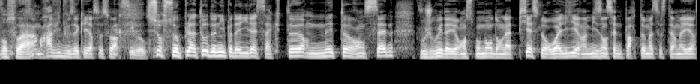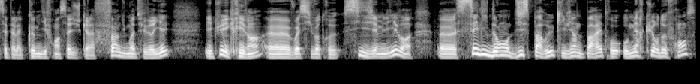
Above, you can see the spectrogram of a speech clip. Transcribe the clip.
Bonsoir. Nous sommes ravis de vous accueillir ce soir. Merci beaucoup. Sur ce plateau, Denis Podalides, acteur, metteur en scène. Vous jouez d'ailleurs en ce moment dans la pièce Le Roi Lear, hein, mise en scène par Thomas Ostermeyer. C'est à la Comédie Française jusqu'à la fin du mois de février. Et puis écrivain, euh, voici votre sixième livre, euh, Célidan disparu, qui vient de paraître au, au Mercure de France.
